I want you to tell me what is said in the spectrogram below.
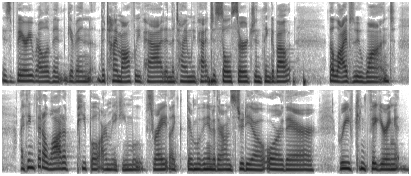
is very relevant given the time off we've had and the time we've had to soul search and think about the lives we want. I think that a lot of people are making moves, right? Like they're moving into their own studio or they're reconfiguring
